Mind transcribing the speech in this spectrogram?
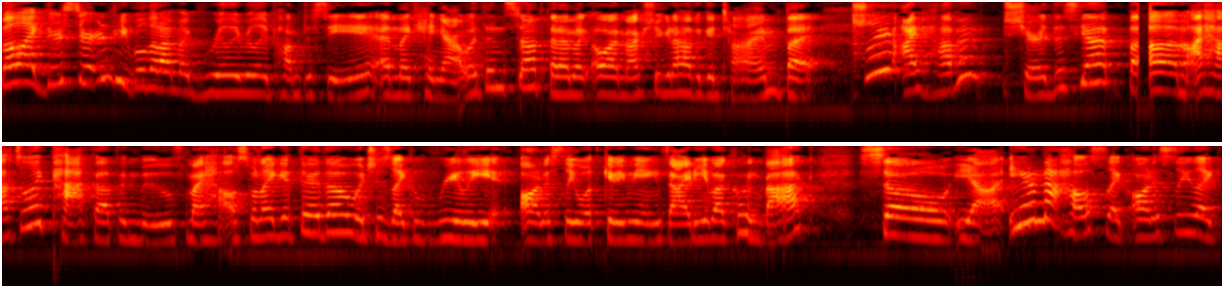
but like, there's certain people that I'm like really, really pumped to see and like hang out with and stuff that I'm like, oh, I'm actually gonna have a good time. But actually, I haven't shared this yet, but um, I have to like pack up and move my house when I get there though, which is like really honestly what's giving me anxiety about going back. So yeah, and that house, like honestly, like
